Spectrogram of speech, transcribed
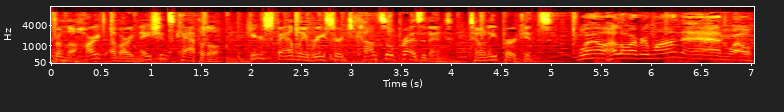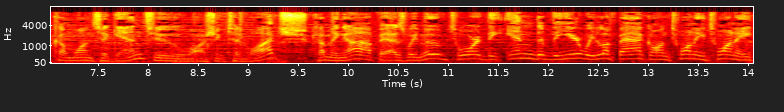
From the heart of our nation's capital, here's Family Research Council President Tony Perkins. Well, hello everyone, and welcome once again to Washington Watch. Coming up, as we move toward the end of the year, we look back on 2020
